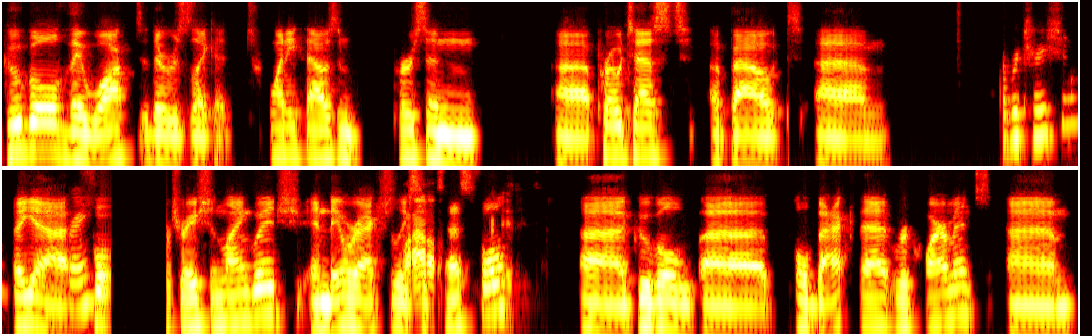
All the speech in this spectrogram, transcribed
Google, they walked, there was like a 20,000 person uh, protest about um, Arbitration? uh, yeah, Right. full arbitration language, and they were actually Wow. successful. Uh, Google uh, pulled back that requirement, um,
